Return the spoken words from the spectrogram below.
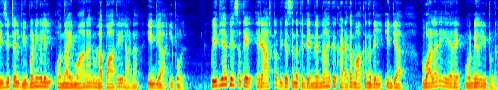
ഡിജിറ്റൽ വിപണികളിൽ ഒന്നായി മാറാനുള്ള പാതയിലാണ് ഇന്ത്യ ഇപ്പോൾ. വിദ്യാഭ്യാസത്തെ രാഷ്ട്രവികസനത്തിന്റെ നിർണായക ഘടകമാക്കുന്നതിൽ ഇന്ത്യ വളരെയേറെ മുന്നേറിയിട്ടുണ്ട്.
